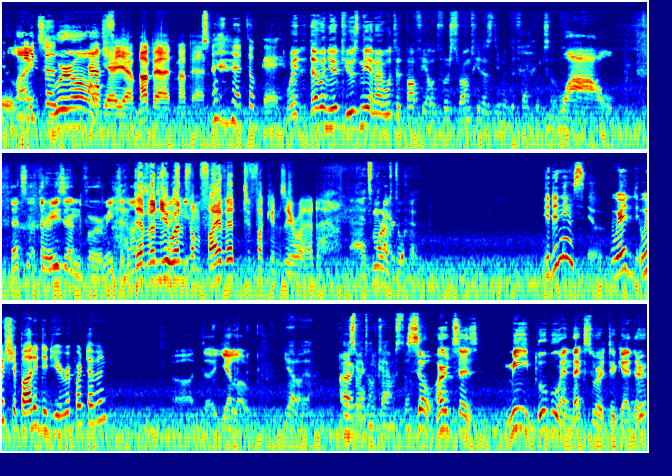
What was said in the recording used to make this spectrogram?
You Lights need to were off. Yeah, yeah, my bad, my bad. it's okay. Wait, Devon, you accused me and I voted Puffy out first round. He doesn't even defend himself. Wow. That's not a reason for me to not. Devon, you suspect went from five head to fucking zero head. Uh, it's more like two head. You didn't even. s where? Which body did you report, Devon? Uh, the yellow. Yellow, yeah. I saw it on cams. So Art says, me, Boo Boo, and Dex were together,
